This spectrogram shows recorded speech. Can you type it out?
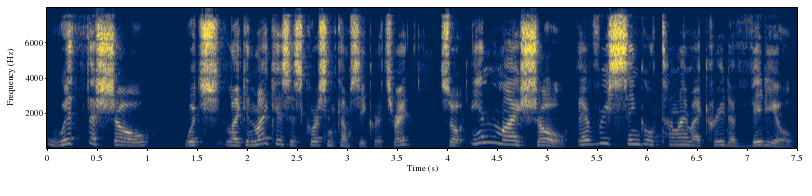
with the show which like in my case is course income secrets right so in my show every single time I create a video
